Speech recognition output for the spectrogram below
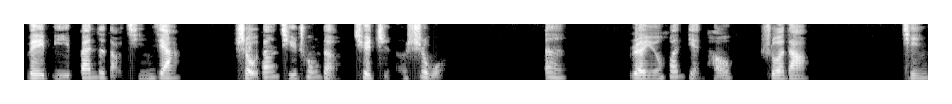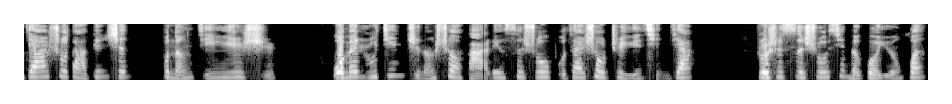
未必扳得倒秦家，首当其冲的却只能是我。”嗯。阮云欢点头说道：“秦家树大根深，不能急于一时。我们如今只能设法令四叔不再受制于秦家。若是四叔信得过云欢，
